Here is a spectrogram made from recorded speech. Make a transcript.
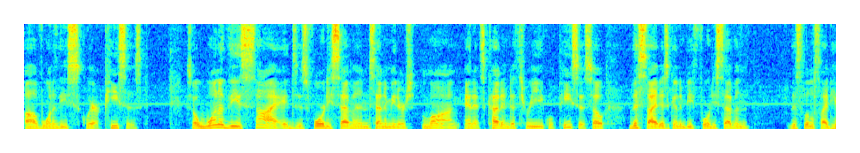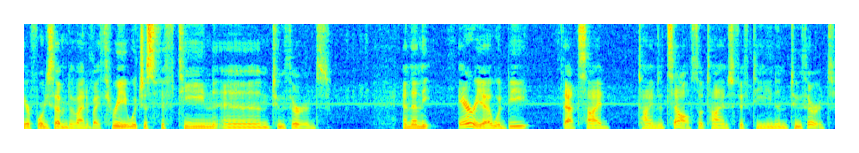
of one of these square pieces. So one of these sides is 47 centimeters long and it's cut into three equal pieces. So this side is going to be 47, this little side here, 47 divided by 3, which is 15 and 2 thirds. And then the area would be that side times itself, so times 15 and 2 thirds.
